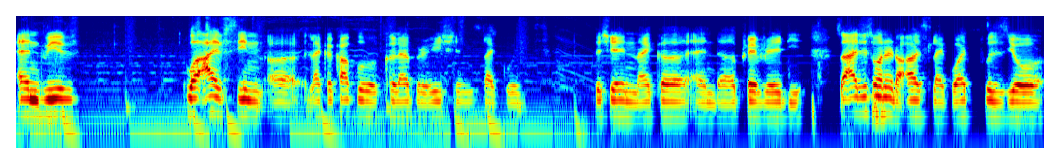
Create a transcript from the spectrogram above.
And we've, well, I've seen uh like a couple of collaborations, like with the Shane Nika and uh. So I just wanted to ask, like, what was your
